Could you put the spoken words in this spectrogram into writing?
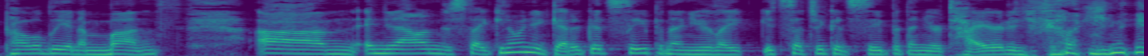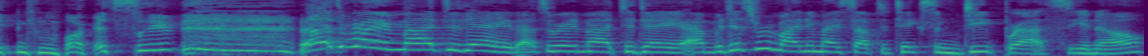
probably in a month. Um, and now I'm just like, you know, when you get a good sleep and then you're like, it's such a good sleep, but then you're tired and you feel like you need more sleep. That's where I'm at today. That's where I'm at today. Um, but just reminding myself to take some deep breaths, you know,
